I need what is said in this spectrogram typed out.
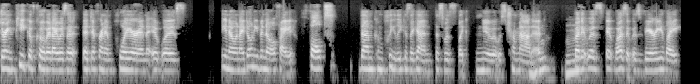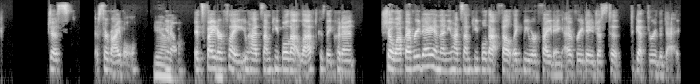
during peak of COVID, I was a, a different employer and it was, you know, and I don't even know if I fault them completely because again this was like new it was traumatic. Mm-hmm. Mm-hmm. but it was it was it was very like just survival. Yeah. you know it's fight or flight. You had some people that left because they couldn't show up every day and then you had some people that felt like we were fighting every day just to to get through the day.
